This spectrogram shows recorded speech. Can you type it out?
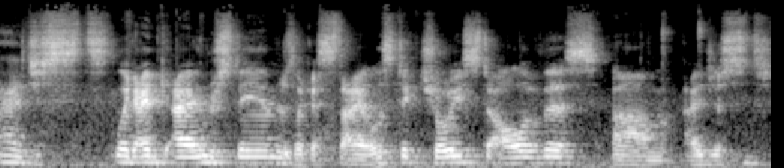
I just like I, I understand there's like a stylistic choice to all of this. Um, I just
